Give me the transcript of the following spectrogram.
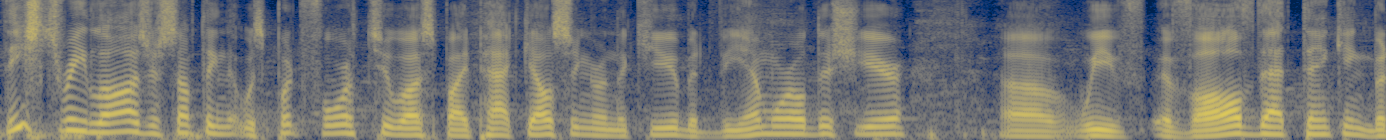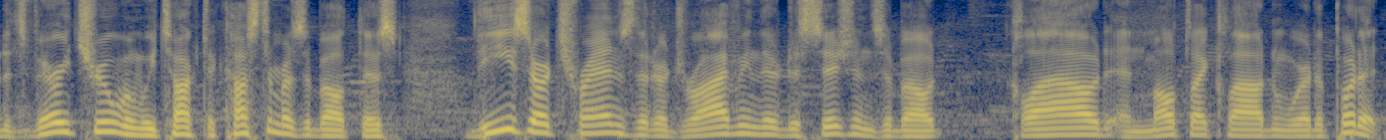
these three laws are something that was put forth to us by Pat Gelsinger and theCUBE at VMworld this year. Uh, we've evolved that thinking, but it's very true when we talk to customers about this. These are trends that are driving their decisions about cloud and multi-cloud and where to put it.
